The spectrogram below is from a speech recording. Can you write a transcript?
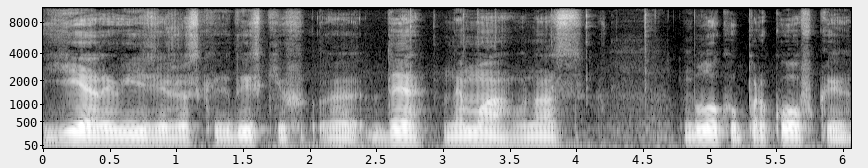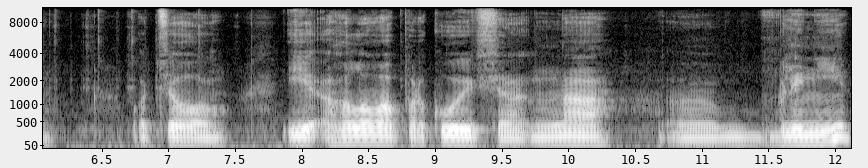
є ревізії жорстких дисків, е, де нема у нас блоку парковки оцього, і голова паркується на е, бліні.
